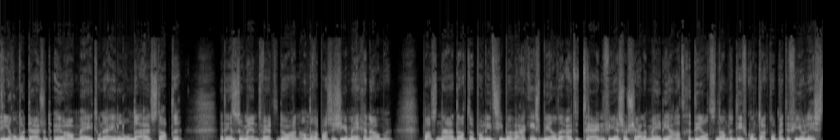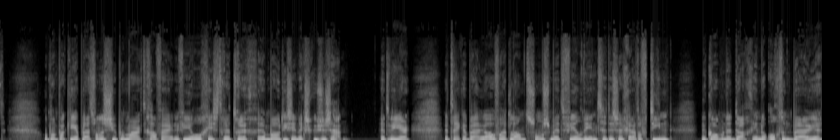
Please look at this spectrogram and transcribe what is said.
300.000 euro mee... toen hij in Londen uitstapte. Het instrument werd door een andere passagier meegenomen. Pas nadat de politie bewakingsbeelden uit de trein via sociale media had gedeeld... nam de dief contact op met de violist. Op een parkeerplaats van een supermarkt gaf hij de viool gisteren terug... en bood hij zijn excuses aan. Het weer. Er trekken buien over het land, soms met veel wind. Het is een graad of 10. De komende dag in de ochtend buien.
